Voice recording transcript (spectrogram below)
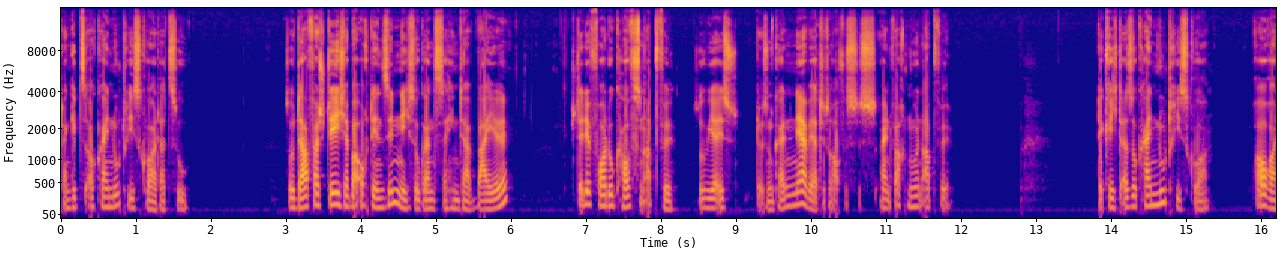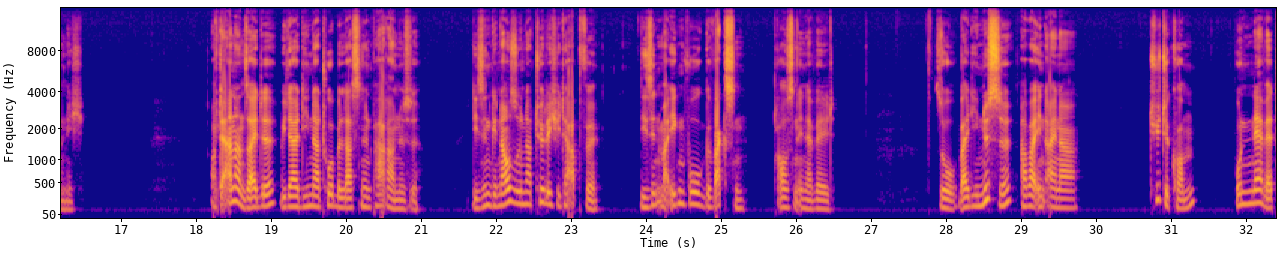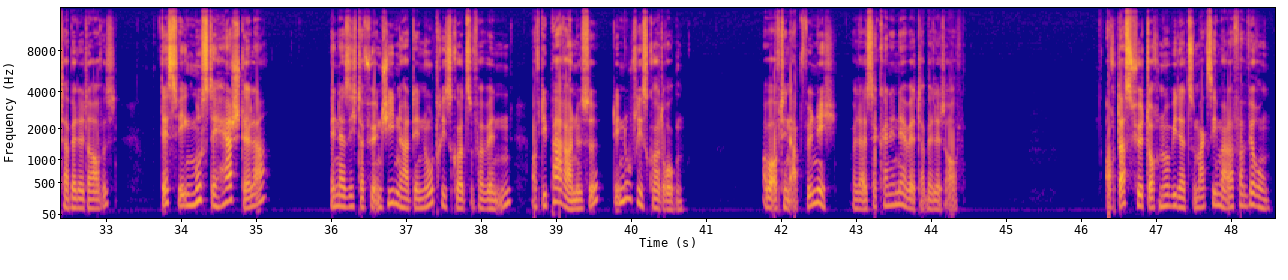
dann gibt es auch keinen Nutri-Score dazu. So, da verstehe ich aber auch den Sinn nicht so ganz dahinter, weil stell dir vor, du kaufst einen Apfel, so wie er ist. Da sind keine Nährwerte drauf. Es ist einfach nur ein Apfel. Der kriegt also keinen Nutri-Score. Braucht er nicht. Auf der anderen Seite wieder die naturbelassenen Paranüsse. Die sind genauso natürlich wie der Apfel. Die sind mal irgendwo gewachsen draußen in der Welt. So, weil die Nüsse aber in einer Tüte kommen, wo eine Nährwerttabelle drauf ist. Deswegen muss der Hersteller, wenn er sich dafür entschieden hat, den Nutri-Score zu verwenden, auf die Paranüsse den Nutri-Score drucken. Aber auf den Apfel nicht, weil da ist ja keine Nährwerttabelle drauf. Auch das führt doch nur wieder zu maximaler Verwirrung.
